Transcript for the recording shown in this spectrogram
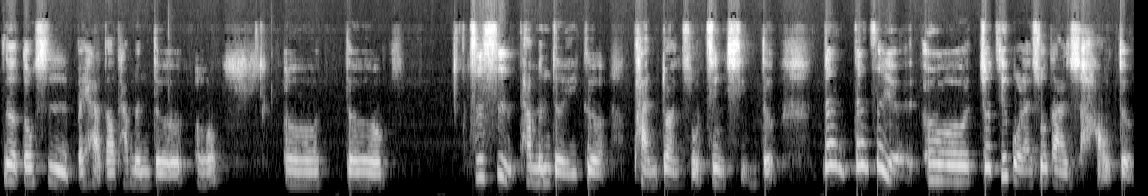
那都是北海道他们的呃呃的知识他们的一个判断所进行的，但但这也呃，就结果来说当然是好的。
